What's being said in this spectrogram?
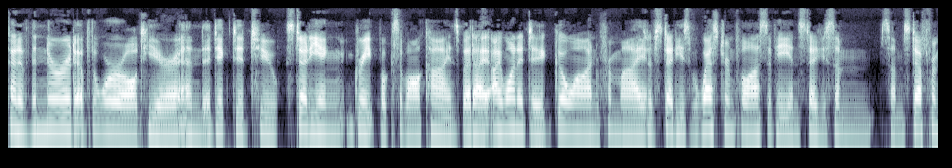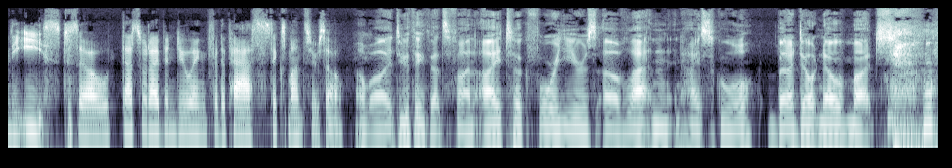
kind of the nerd of the world here and addicted to studying great books of all kinds. But I, I wanted to go on from my sort of studies of Western philosophy and study some some stuff from the East. So that's what I've been doing for the past six months or so. Oh, well, I do think that's fun. I took four years of Latin in high school, but I don't know much.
